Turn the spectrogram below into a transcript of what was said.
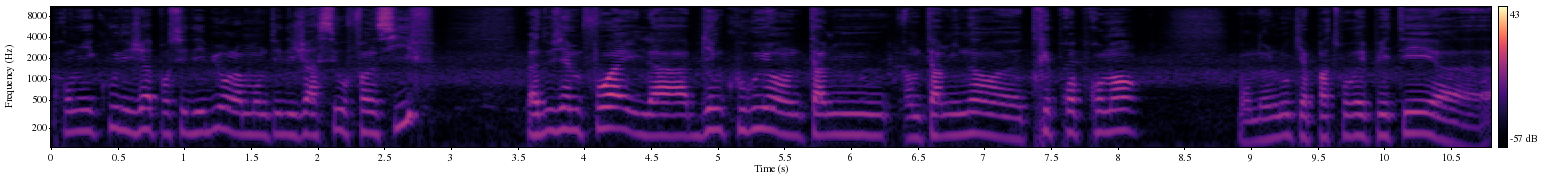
premier coup, déjà, pour ses débuts, on l'a monté déjà assez offensif. La deuxième fois, il a bien couru en, termi- en terminant euh, très proprement. Bon, dans lot qui n'a pas trop répété, euh,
